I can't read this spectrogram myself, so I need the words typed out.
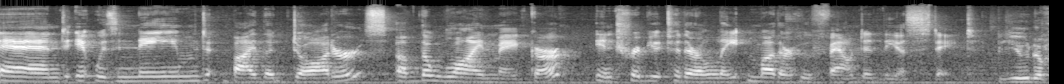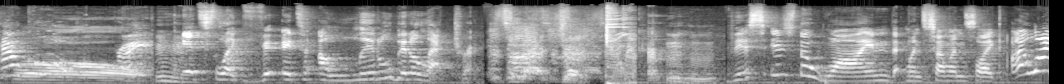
and it was named by the daughters of the winemaker in tribute to their late mother who founded the estate. Beautiful. How cool, right? Mm-hmm. It's like it's a little bit electric. It's electric. Mm-hmm. This is the wine that when someone's like, I want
